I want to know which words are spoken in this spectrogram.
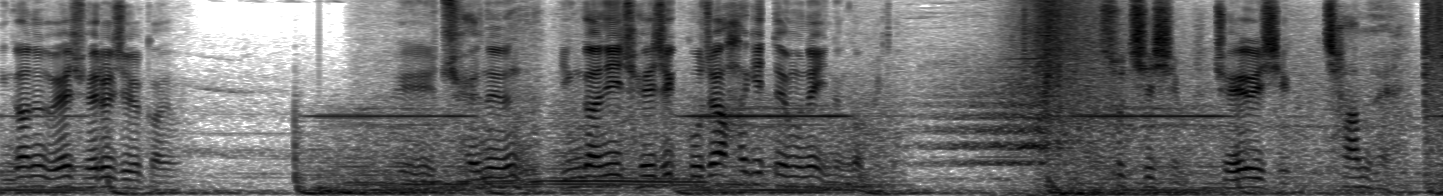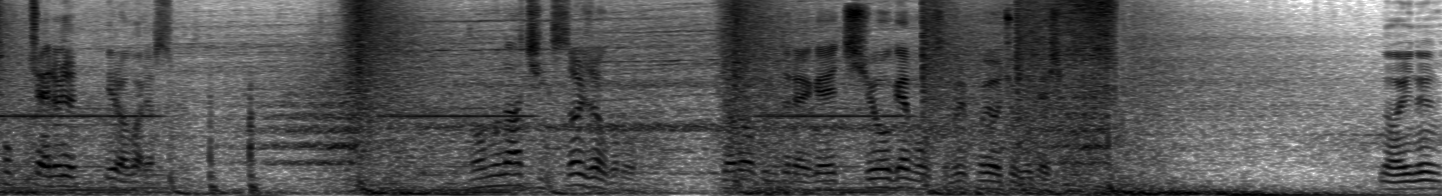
인간은 왜 죄를 지을까요? 이 죄는 인간이 죄 짓고자 하기 때문에 있는 겁니다. 수치심, 죄의식, 참회, 속죄를 잃어버렸습니다. 너무나 직설적으로 여러분들에게 지옥의 모습을 보여주고 계십니다. 너희는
